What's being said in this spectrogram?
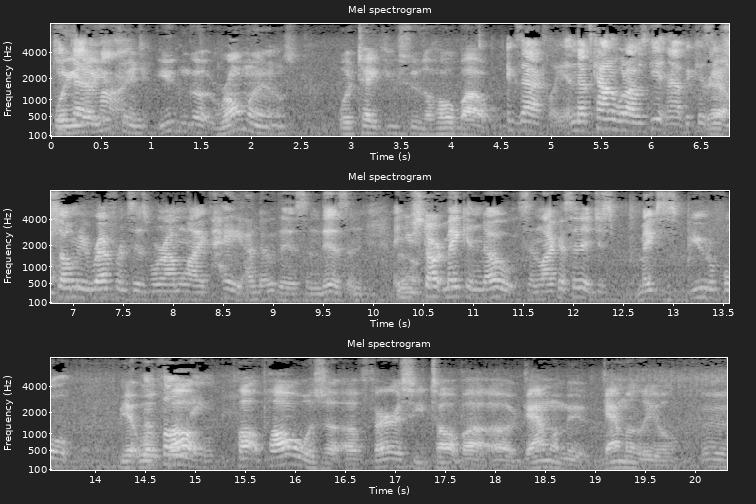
keep well, you that know, in you mind. can you can go. Romans will take you through the whole Bible. Exactly, and that's kind of what I was getting at because Yeah. there's so many references where I'm like, "Hey, I know this and this," and and you start making notes, and like I said, it just makes this beautiful. Yeah, well, Paul, Paul, Paul was a, a Pharisee taught by uh, Gamaliel, Gamaliel, Mm,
